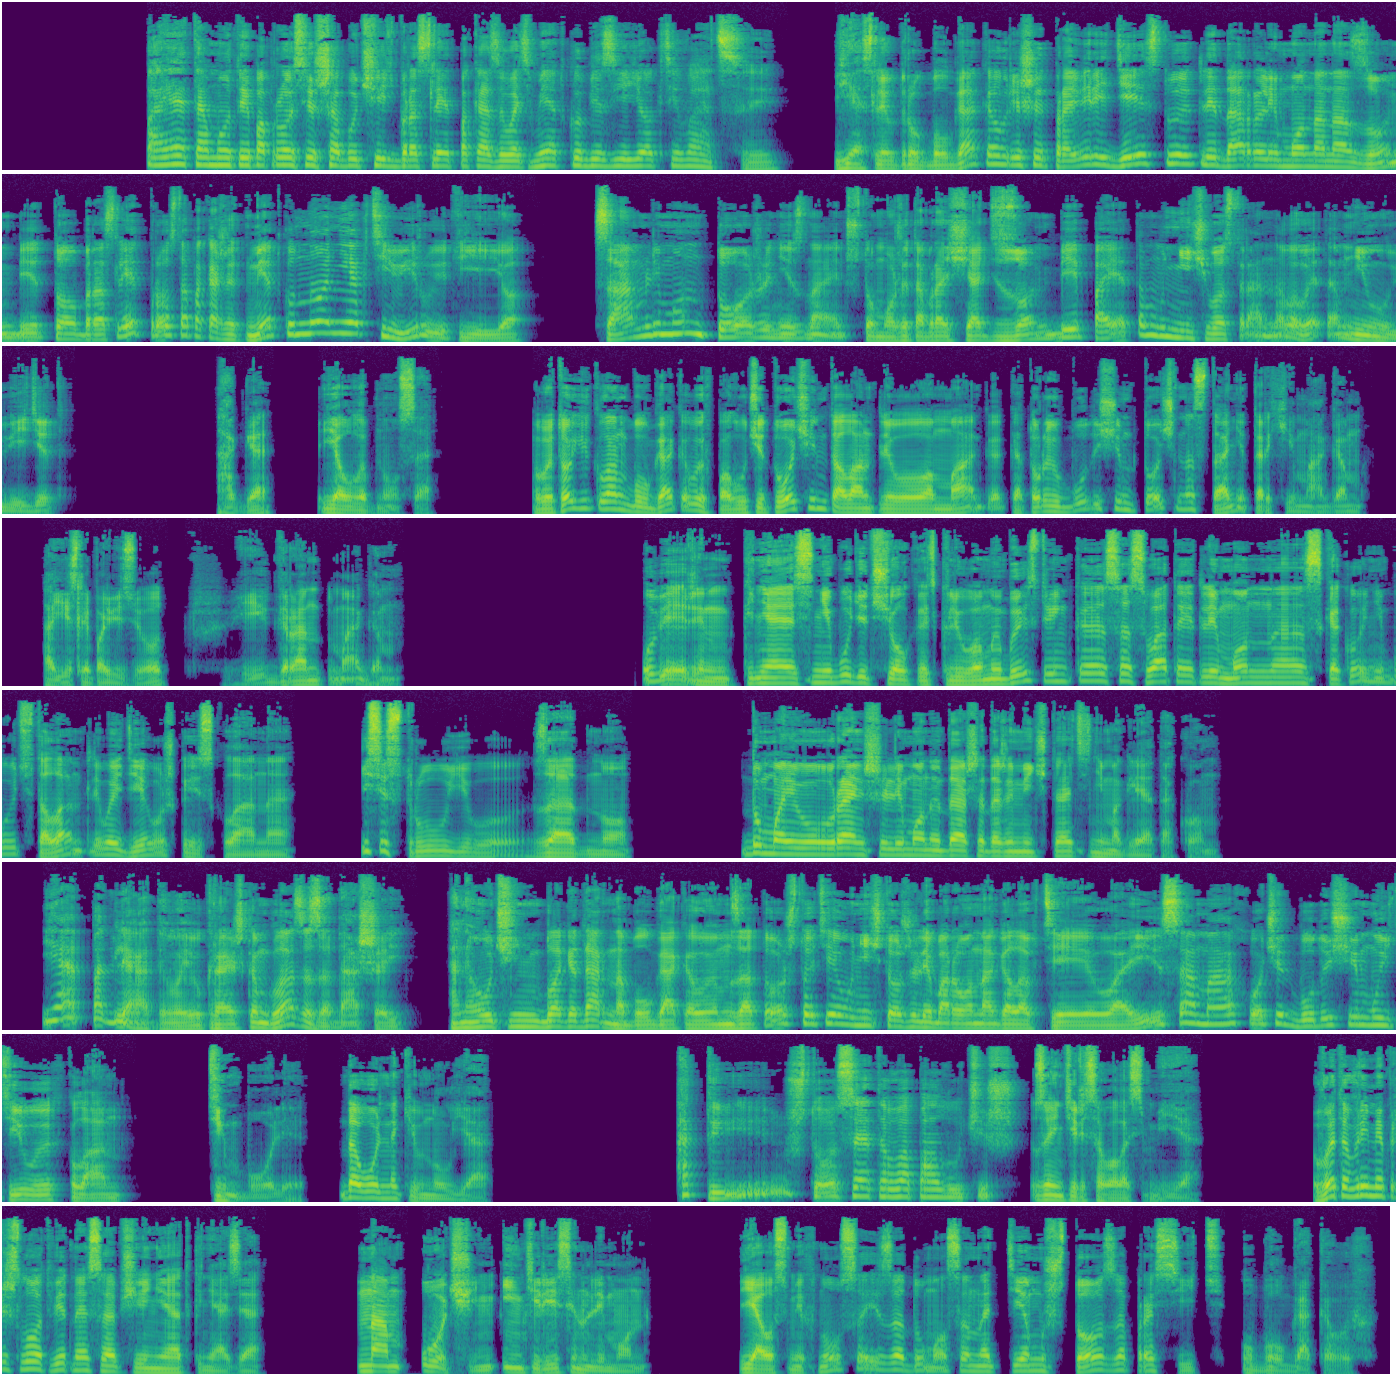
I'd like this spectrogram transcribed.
«Поэтому ты попросишь обучить браслет показывать метку без ее активации. Если вдруг Булгаков решит проверить, действует ли дар лимона на зомби, то браслет просто покажет метку, но не активирует ее. Сам Лимон тоже не знает, что может обращать зомби, поэтому ничего странного в этом не увидит. Ага, я улыбнулся. В итоге клан Булгаковых получит очень талантливого мага, который в будущем точно станет архимагом. А если повезет, и грандмагом. Уверен, князь не будет щелкать клювом и быстренько сосватает Лимонна с какой-нибудь талантливой девушкой из клана, и сестру его заодно. Думаю, раньше Лимон и Даша даже мечтать не могли о таком. Я поглядываю краешком глаза за Дашей. Она очень благодарна Булгаковым за то, что те уничтожили барона Головтеева и сама хочет в будущем уйти в их клан. Тем более. Довольно кивнул я. «А ты что с этого получишь?» — заинтересовалась Мия. В это время пришло ответное сообщение от князя. «Нам очень интересен лимон». Я усмехнулся и задумался над тем, что запросить у Булгаковых.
